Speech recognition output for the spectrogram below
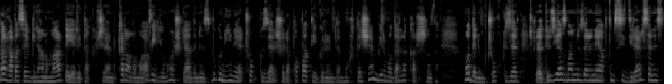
Merhaba sevgili hanımlar, değerli takipçilerim. Kanalıma, videoma hoş geldiniz. Bugün yine çok güzel, şöyle papatya görünümde muhteşem bir modelle karşınızda. Modelim çok güzel. Şöyle düz yazmanın üzerine yaptım. Siz dilerseniz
